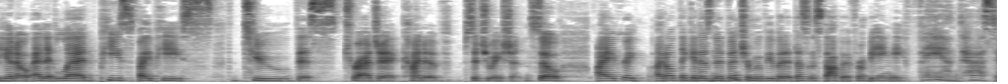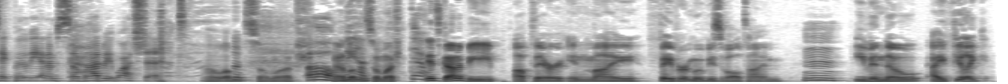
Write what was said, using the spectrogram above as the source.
you know and it led piece by piece to this tragic kind of situation so i agree i don't think it is an adventure movie but it doesn't stop it from being a fantastic movie and i'm so glad we watched it I love it so much. Oh, I love it so much. There- It's got to be up there in my favorite movies of all time. Mm. Even though I feel like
